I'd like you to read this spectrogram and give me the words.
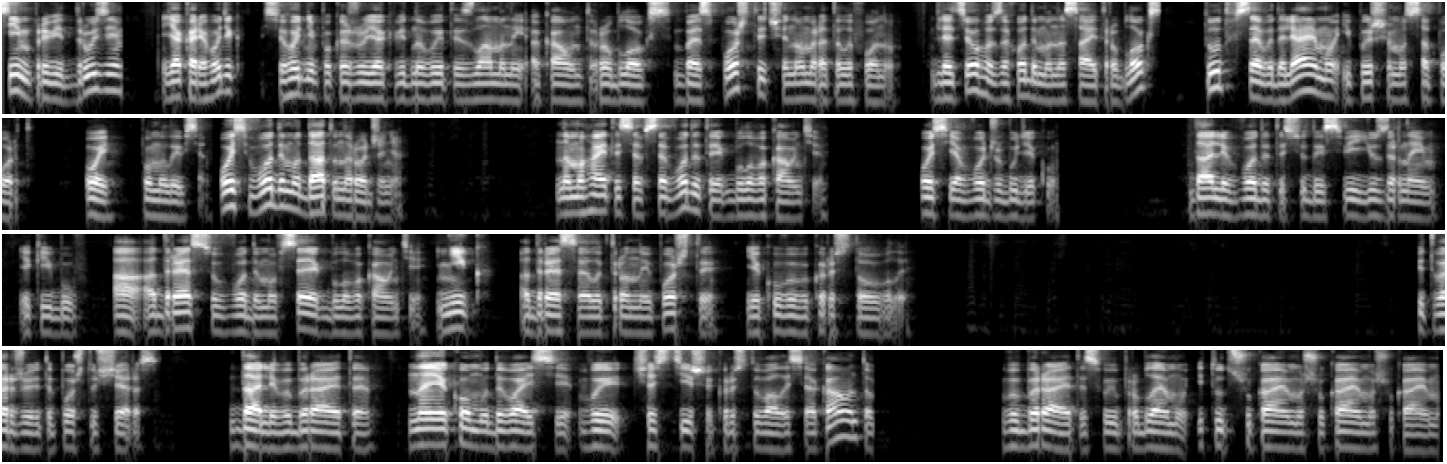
Всім привіт, друзі! Я Каря Годік. Сьогодні покажу, як відновити зламаний аккаунт Roblox без пошти чи номера телефону. Для цього заходимо на сайт Roblox. Тут все видаляємо і пишемо Support. Ой, помилився. Ось вводимо дату народження. Намагайтеся все вводити, як було в аккаунті. Ось я вводжу будь-яку. Далі вводите сюди свій юзернейм, який був. А адресу вводимо все, як було в аккаунті. Нік, адреса електронної пошти, яку ви використовували. Підтверджуєте пошту ще раз. Далі вибираєте, на якому девайсі ви частіше користувалися аккаунтом. Вибираєте свою проблему і тут шукаємо, шукаємо, шукаємо.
